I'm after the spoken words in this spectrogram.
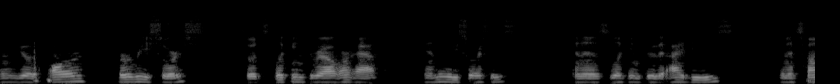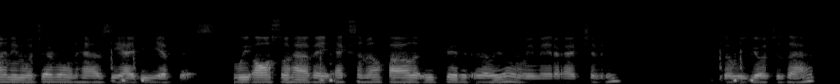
and go to R for resource. So it's looking throughout our app and the resources and then it's looking through the IDs and it's finding whichever one has the ID of this. We also have a XML file that we created earlier when we made our activity. So we go to that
